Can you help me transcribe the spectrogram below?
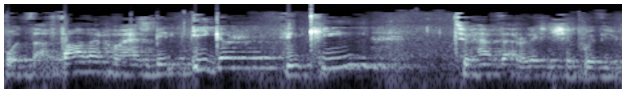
with the Father who has been eager and keen to have that relationship with you.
